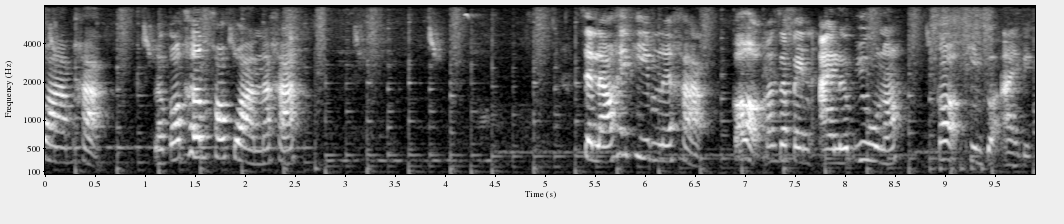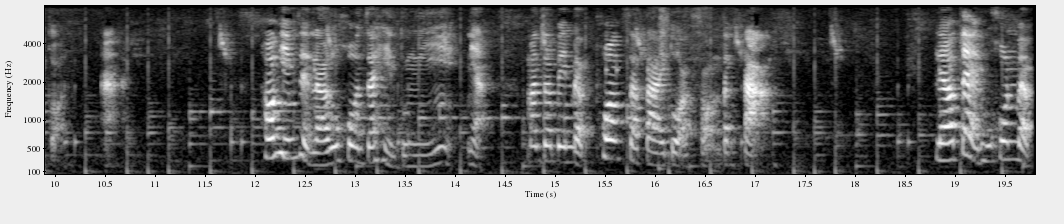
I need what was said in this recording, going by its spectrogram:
ความค่ะ แล้วก็เพิ่มข้อความนะคะ เสร็จแล้วให้พิมพ์เลยค่ะ ก็มันจะเป็น I love you เนาะก็พิมพ์ตัว I ไปก่อนอพอพิมพ์เสร็จแล้วทุกคนจะเห็นตรงนี้เนี่ย มันจะเป็นแบบพวกสไตล์ตัวอักษรต่างๆ แล้วแต่ทุกคนแบบ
